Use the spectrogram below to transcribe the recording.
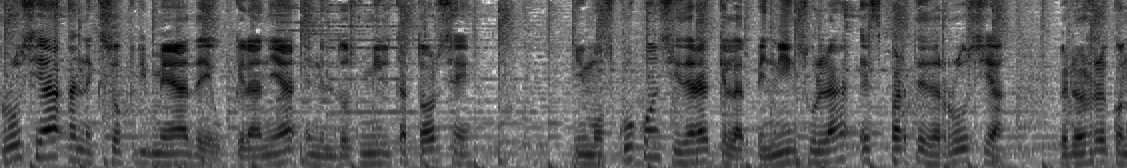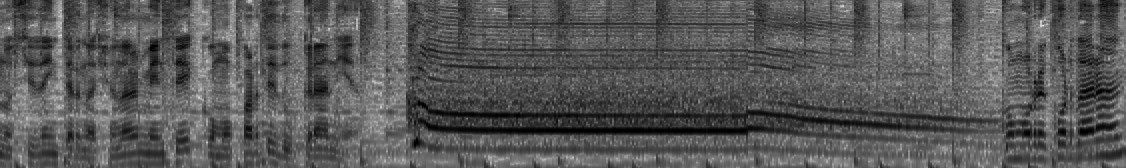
Rusia anexó Crimea de Ucrania en el 2014 y Moscú considera que la península es parte de Rusia, pero es reconocida internacionalmente como parte de Ucrania. Como recordarán,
